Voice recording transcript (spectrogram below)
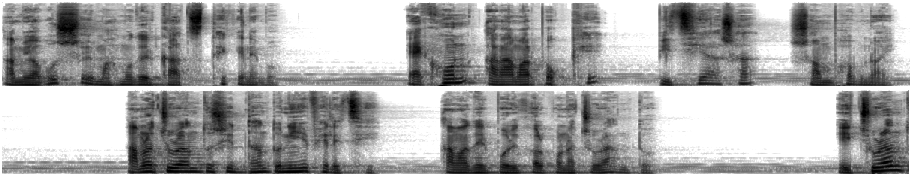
আমি অবশ্যই মাহমুদের কাছ থেকে নেব। এখন আর আমার পক্ষে পিছিয়ে আসা সম্ভব নয়। আমরা চূড়ান্ত সিদ্ধান্ত নিয়ে ফেলেছি। আমাদের পরিকল্পনা চূড়ান্ত। এই চূড়ান্ত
